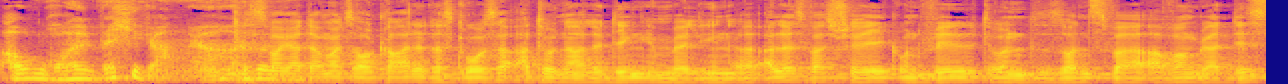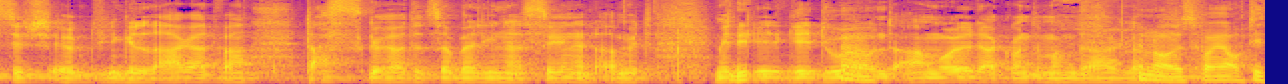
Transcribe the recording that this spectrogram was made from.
Augenrollen weggegangen. Ja. Also, das war ja damals auch gerade das große atonale Ding in Berlin. Alles, was schräg und wild und sonst war avantgardistisch politisch irgendwie gelagert war, das gehörte zur Berliner Szene da mit, mit G-Dur ja. und A-Moll, da konnte man da, Genau, es war ja auch die,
